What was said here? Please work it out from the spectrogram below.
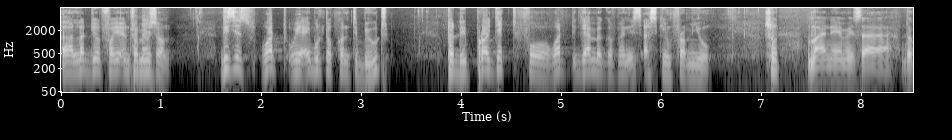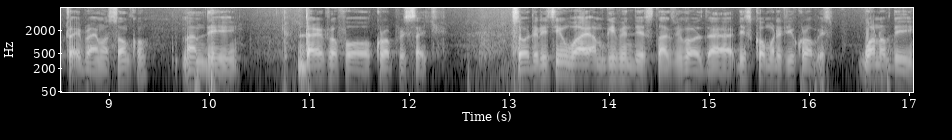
Uh, for your information, this is what we are able to contribute to the project for what the Gambia government is asking from you. So My name is uh, Dr. Ibrahima Sonko. I'm the director for crop research. So the reason why I'm giving this tax because the, this commodity crop is one of the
